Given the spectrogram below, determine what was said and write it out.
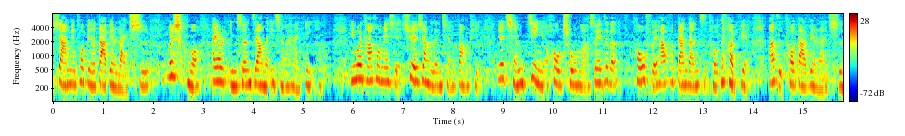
下面偷别人的大便来吃。为什么他要隐身这样的一层含义呢？因为他后面写却向人前放屁，因为前进有后出嘛，所以这个偷肥他不单单只偷大便，他只偷大便来吃。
